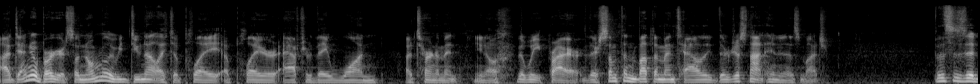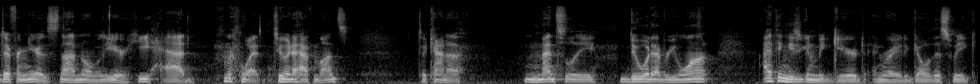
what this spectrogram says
Uh, Daniel Berger. So normally we do not like to play a player after they won a tournament, you know, the week prior. There's something about the mentality. They're just not in it as much. But this is a different year. It's not a normal year. He had, what, two and a half months to kind of mentally do whatever you want. I think he's going to be geared and ready to go this week.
